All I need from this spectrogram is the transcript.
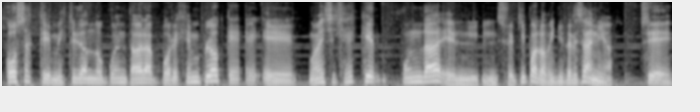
cosas que me estoy dando cuenta ahora, por ejemplo, que eh, es que funda su equipo a los 23 años. Sí.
